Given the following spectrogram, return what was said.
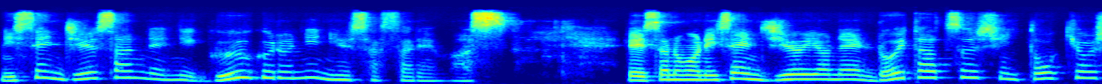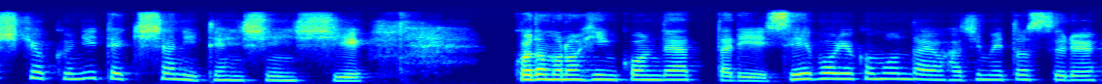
2013年に Google に入社されます。その後2014年、ロイター通信東京支局にて記者に転身し、子どもの貧困であったり、性暴力問題をはじめとする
